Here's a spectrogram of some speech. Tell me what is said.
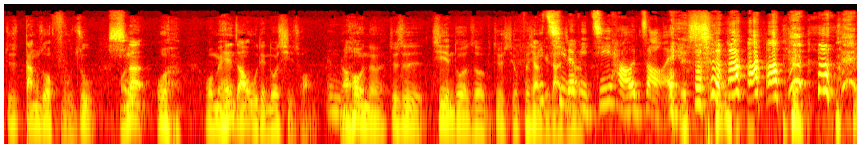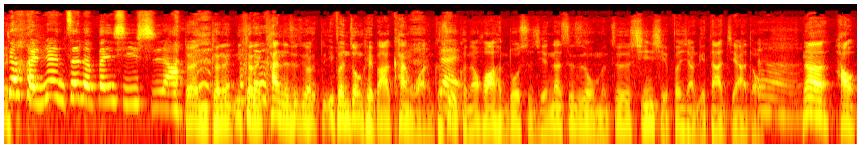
就是当做辅助。哦，那我我每天早上五点多起床，然后呢，就是七点多的时候就就分享给大家你起得比。鸡好早哎、就很认真的分析师啊。对你可能你可能看的这个一分钟可以把它看完，可是我可能要花很多时间，那这是我们这是心血分享给大家的、哦。嗯那好，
